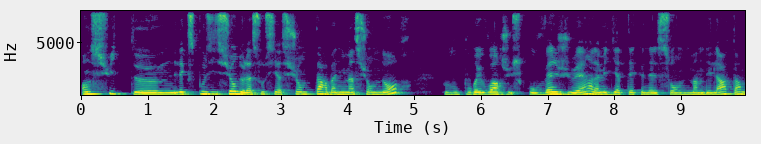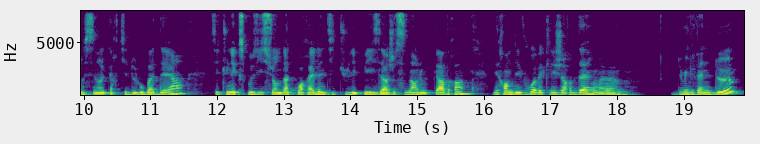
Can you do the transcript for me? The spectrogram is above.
Ensuite, euh, l'exposition de l'association Tarbes Animation Nord, que vous pourrez voir jusqu'au 20 juin à la médiathèque Nelson Mandela. Tarbes, c'est dans le quartier de l'Aubadère. C'est une exposition d'aquarelle intitulée Paysages. C'est dans le cadre des rendez-vous avec les jardins 2022.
